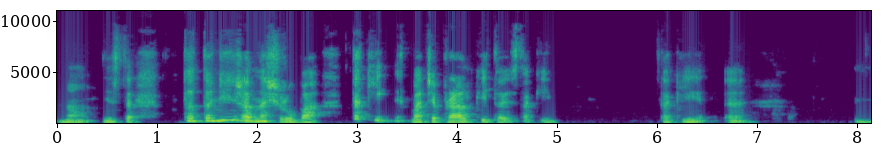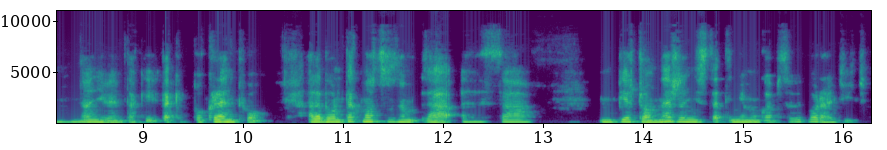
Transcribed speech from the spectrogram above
no niestety, to, to nie jest żadna śruba. Taki, jak macie pralki, to jest taki, taki, e, no nie wiem, taki, takie pokrętło, ale było on tak mocno zapieczone, za, za że niestety nie mogłam sobie poradzić.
